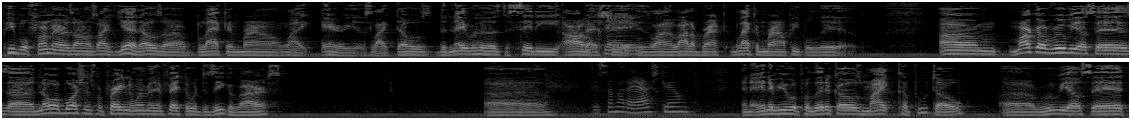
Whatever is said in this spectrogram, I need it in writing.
people from Arizona was like, yeah, those are black and brown like areas. Like those, the neighborhoods, the city, all okay. that shit is like a lot of black, black and brown people live. Um, Marco Rubio says, uh, no abortions for pregnant women infected with the Zika virus. Uh, did somebody ask him? In an interview with Politico's Mike Caputo, uh, Rubio said,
